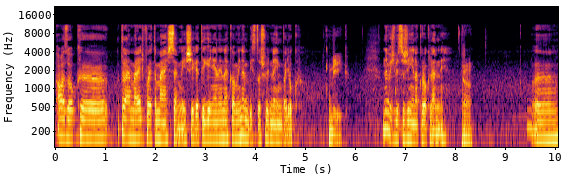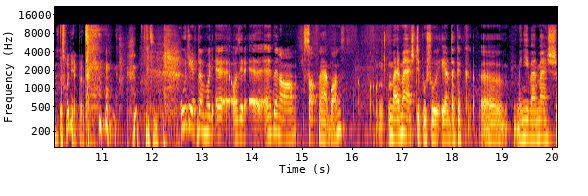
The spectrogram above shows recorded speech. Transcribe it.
azok talán már egyfajta más személyiséget igényelnének, ami nem biztos, hogy én vagyok. Még? Nem is biztos, hogy én akarok lenni. Ha. Uh, Ezt hogy érted? úgy értem, hogy e, azért e, ebben a szakmában már más típusú érdekek, nyilván más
